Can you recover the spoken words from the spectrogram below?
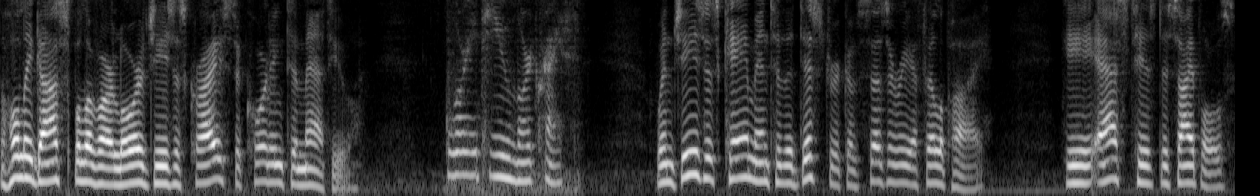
The Holy Gospel of our Lord Jesus Christ according to Matthew. Glory to you, Lord Christ. When Jesus came into the district of Caesarea Philippi, he asked his disciples,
